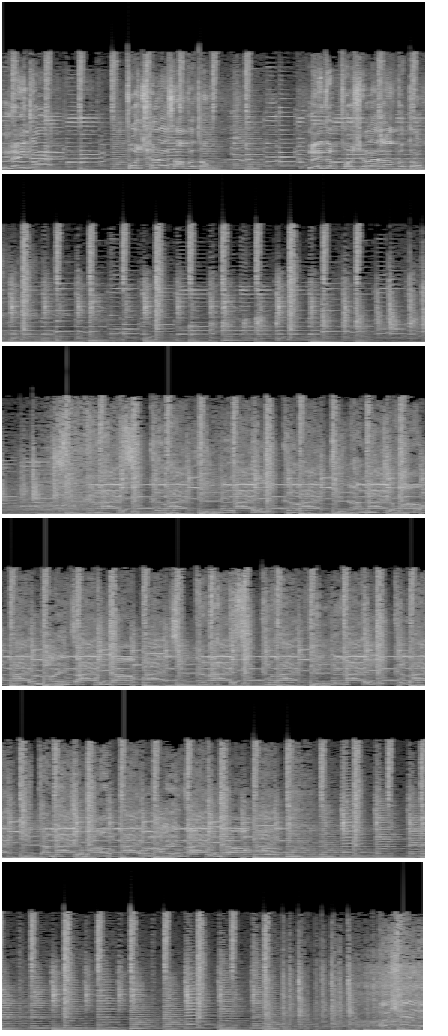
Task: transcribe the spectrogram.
ਨਹੀਂ ਤੇ ਪੁੱਛ ਲੈ ਸਭ ਤੋਂ ਨਹੀਂ ਤੇ ਪੁੱਛ ਲੈ ਰੱਬ ਤੋਂ ਉਹ ਸ਼ੇਰ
